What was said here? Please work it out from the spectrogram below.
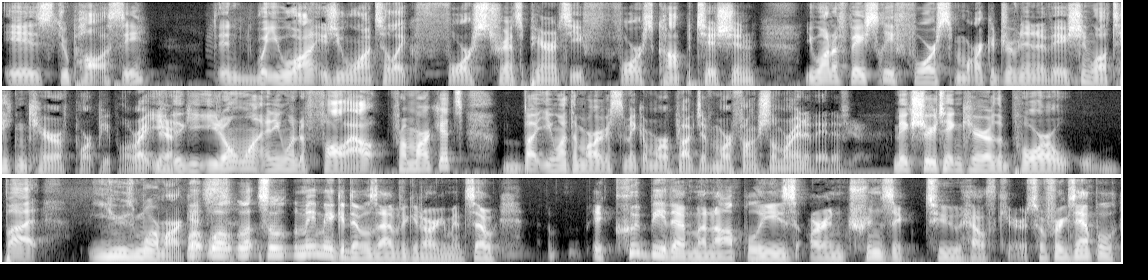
is through policy. And what you want is you want to like force transparency, force competition. You want to basically force market driven innovation while taking care of poor people, right? You, Yeah. you you don't want anyone to fall out from markets, but you want the markets to make it more productive, more functional, more innovative. Make sure you're taking care of the poor, but use more markets. Well, well, so let me make a devil's advocate argument. So it could be that monopolies are intrinsic to healthcare. So, for example,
